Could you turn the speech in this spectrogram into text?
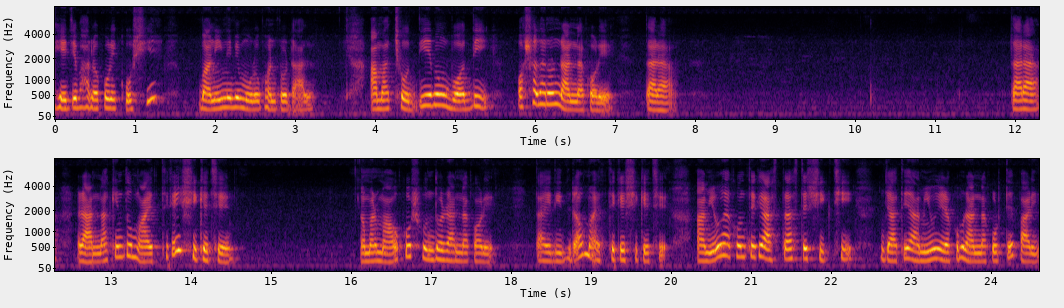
ভেজে ভালো করে কষিয়ে বানিয়ে নেবে মুড়ো ঘণ্ট ডাল। আমার ছদ্দি এবং বদ্দি অসাধারণ রান্না করে তারা। তারা রান্না কিন্তু মায়ের থেকেই শিখেছে। আমার মাও খুব সুন্দর রান্না করে, তাই দিদিরাও মায়ের থেকে শিখেছে। আমিও এখন থেকে আস্তে আস্তে শিখছি যাতে আমিও এরকম রান্না করতে পারি।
